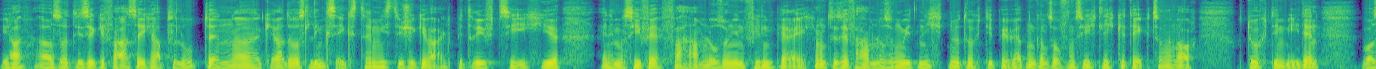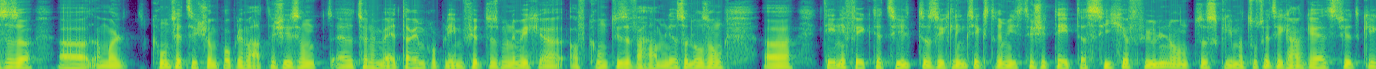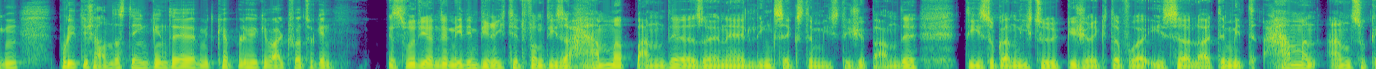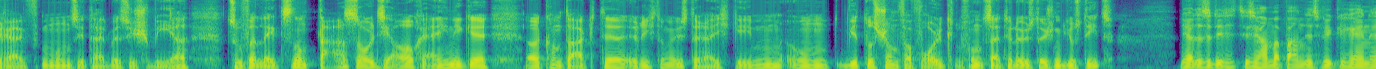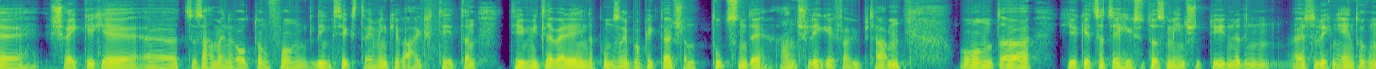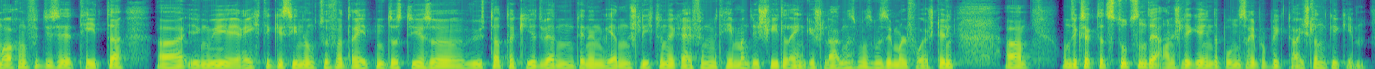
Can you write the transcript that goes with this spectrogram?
Ja, also diese Gefahr sehe ich absolut, denn äh, gerade was linksextremistische Gewalt betrifft, sehe ich hier eine massive Verharmlosung in vielen Bereichen. Und diese Verharmlosung wird nicht nur durch die Behörden ganz offensichtlich gedeckt, sondern auch durch die Medien, was also äh, einmal grundsätzlich schon problematisch ist und äh, zu einem weiteren Problem führt, dass man nämlich äh, aufgrund dieser Verharmlosung äh, den Effekt erzielt, dass sich linksextremistische Täter sicher fühlen und das Klima zusätzlich angeheizt wird, gegen politisch Andersdenkende mit körperlicher Gewalt vorzugehen. Es wurde ja in den Medien berichtet von dieser Hammerbande, also eine linksextremistische Bande, die sogar nicht zurückgeschreckt davor ist, äh, Leute mit Hammern anzugreifen und sie teilweise schwer zu verletzen. Und da soll es ja auch einige äh, Kontakte Richtung Österreich geben. Und wird das schon verfolgt von Seite der österreichischen Justiz? Ja, also die, diese Hammerbande ist wirklich eine schreckliche äh, Zusammenrottung von linksextremen Gewalttätern, die mittlerweile in der Bundesrepublik Deutschland Dutzende Anschläge verübt haben. Und äh, hier geht es tatsächlich so, dass Menschen, die nur den äußerlichen Eindruck machen, für diese Täter äh, irgendwie rechte Gesinnung zu vertreten, dass die also wüst attackiert werden, denen werden schlicht und ergreifend mit Hämmern die Schädel eingeschlagen, das muss man sich mal vorstellen. Äh, und wie gesagt, hat es Dutzende Anschläge in der Bundesrepublik Deutschland gegeben.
